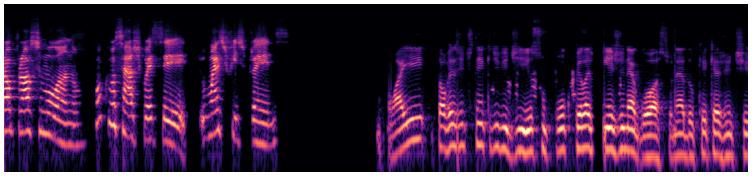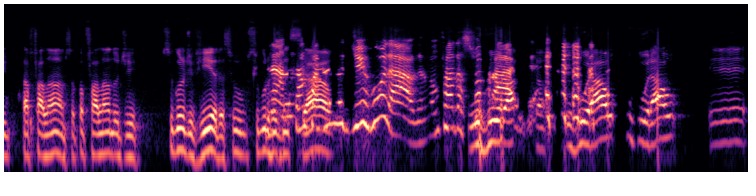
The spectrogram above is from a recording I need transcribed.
para o próximo ano? Qual que você acha que vai ser o mais difícil para eles? Bom, aí talvez a gente tenha que dividir isso um pouco pelas linhas de negócio, né? Do que, que a gente está falando. Se eu estou falando de seguro de vida, seguro Não, residencial. Estamos falando de rural, né? vamos falar da sua o rural, então, o rural, o rural é,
